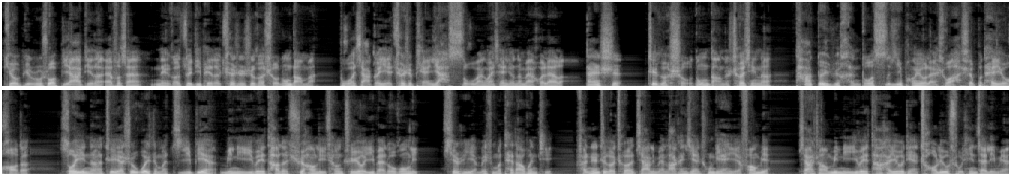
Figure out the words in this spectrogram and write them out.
就比如说比亚迪的 F 三，那个最低配的确实是个手动挡嘛，不过价格也确实便宜啊，四五万块钱就能买回来了。但是这个手动挡的车型呢，它对于很多司机朋友来说啊是不太友好的，所以呢，这也是为什么即便 mini EV 它的续航里程只有一百多公里，其实也没什么太大问题。反正这个车家里面拉根线充电也方便，加上 mini EV 它还有点潮流属性在里面。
